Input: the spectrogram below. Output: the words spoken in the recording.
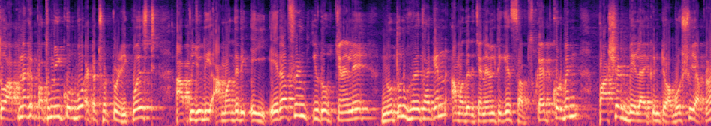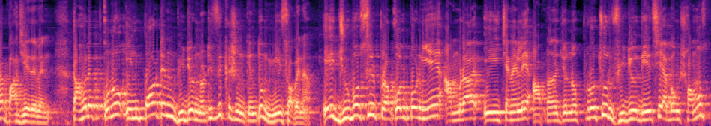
তো আপনাকে প্রথমেই করব একটা ছোট্ট রিকোয়েস্ট আপনি যদি আমাদের এই এরাফ্রেন্ড ইউটিউব চ্যানেলে নতুন হয়ে থাকেন, আমাদের চ্যানেলটিকে সাবস্ক্রাইব করবেন, পাশের বেল আইকনটি অবশ্যই আপনারা বাজিয়ে দেবেন। তাহলে কোনো ইম্পর্টেন্ট ভিডিও নোটিফিকেশন কিন্তু মিস হবে না। এই যুবশ্রীর প্রকল্প নিয়ে আমরা এই চ্যানেলে আপনাদের জন্য প্রচুর ভিডিও দিয়েছি এবং সমস্ত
